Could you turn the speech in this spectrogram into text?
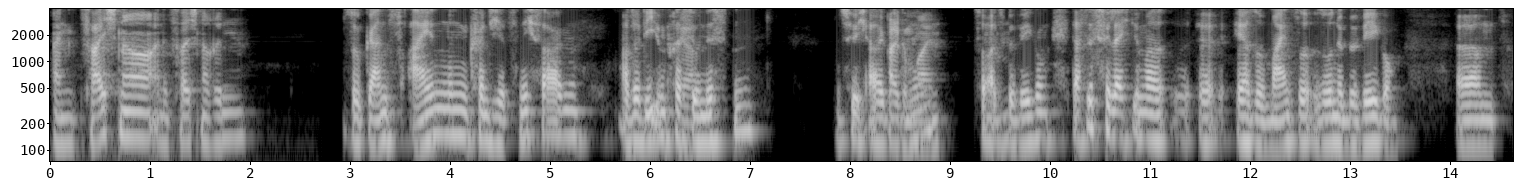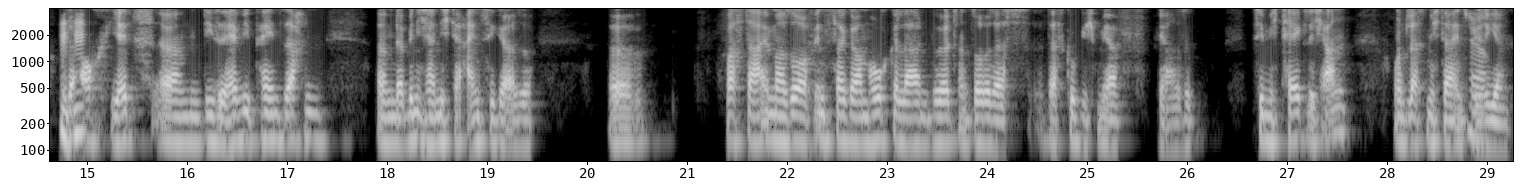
ein Zeichner, eine Zeichnerin? So ganz einen könnte ich jetzt nicht sagen. Also die Impressionisten, ja. natürlich allgemein. allgemein so als mhm. Bewegung. Das ist vielleicht immer äh, eher so meins, so, so eine Bewegung. Ähm, mhm. Oder auch jetzt ähm, diese Heavy Paint Sachen, ähm, da bin ich ja nicht der Einzige. Also äh, was da immer so auf Instagram hochgeladen wird und so, das, das gucke ich mir ja so ziemlich täglich an und lass mich da inspirieren. Ja.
